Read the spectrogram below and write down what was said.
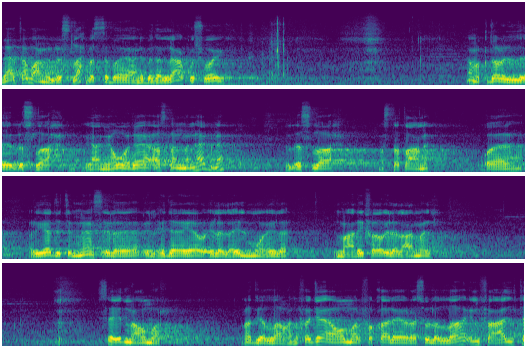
لا طبعا الإصلاح بس يعني بدلعكوا شوية مقدار ال- الإصلاح يعني هو ده أصلا منهجنا. الإصلاح ما استطعنا وريادة الناس إلى الهداية وإلى العلم وإلى المعرفة وإلى العمل. سيدنا عمر رضي الله عنه فجاء عمر فقال يا رسول الله إن فعلت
